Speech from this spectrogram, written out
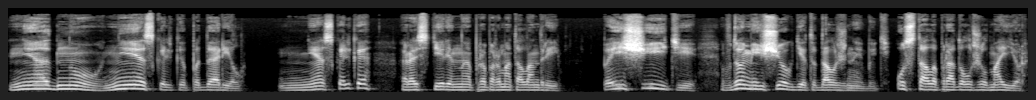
«Не одну, несколько подарил». «Несколько?» — растерянно пробормотал Андрей. «Поищите, в доме еще где-то должны быть», — устало продолжил майор.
